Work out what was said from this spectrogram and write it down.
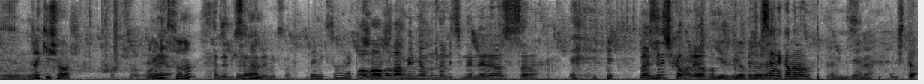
Ee, Remixon'un. ya? Remix Hı hı. Remixon. Remixon Rocky Vallahi abla ben bilmiyorum bunların isimlerini. Helal olsun sana. Versene şu kamerayı abla. 20 yıldır Bir sene kamera. Tabii Benim ki. ismine. İşte.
